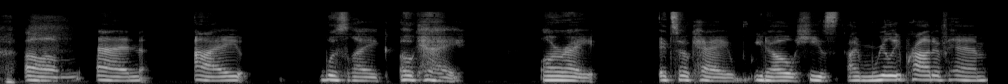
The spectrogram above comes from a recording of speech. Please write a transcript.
um, and I was like, okay, all right, it's okay. You know, he's, I'm really proud of him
